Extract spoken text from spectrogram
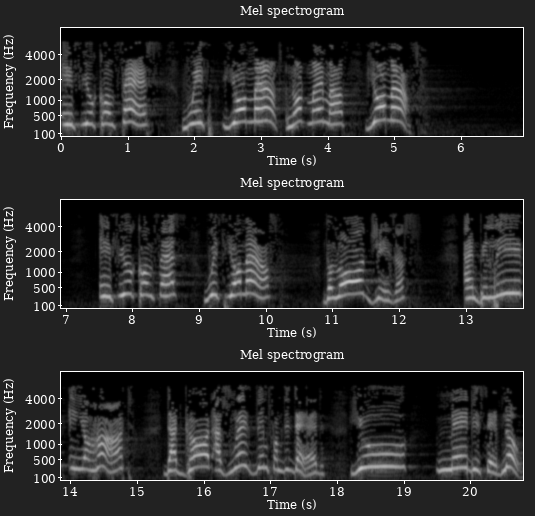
if you confess with your mouth, not my mouth, your mouth, if you confess with your mouth the Lord Jesus and believe in your heart that God has raised him from the dead, you may be saved. No,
